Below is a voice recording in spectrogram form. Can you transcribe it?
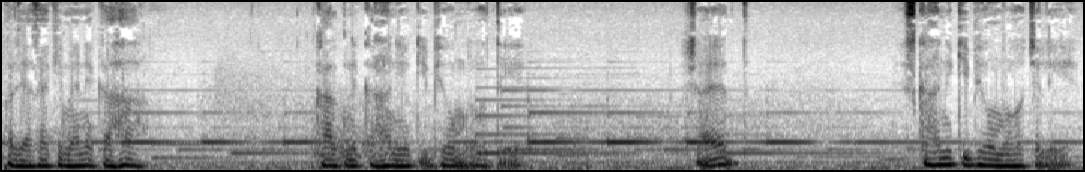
पर जैसा कि मैंने कहा काल्पनिक कहानियों की भी उम्र होती है। शायद इस कहानी की भी उम्र हो चली है।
